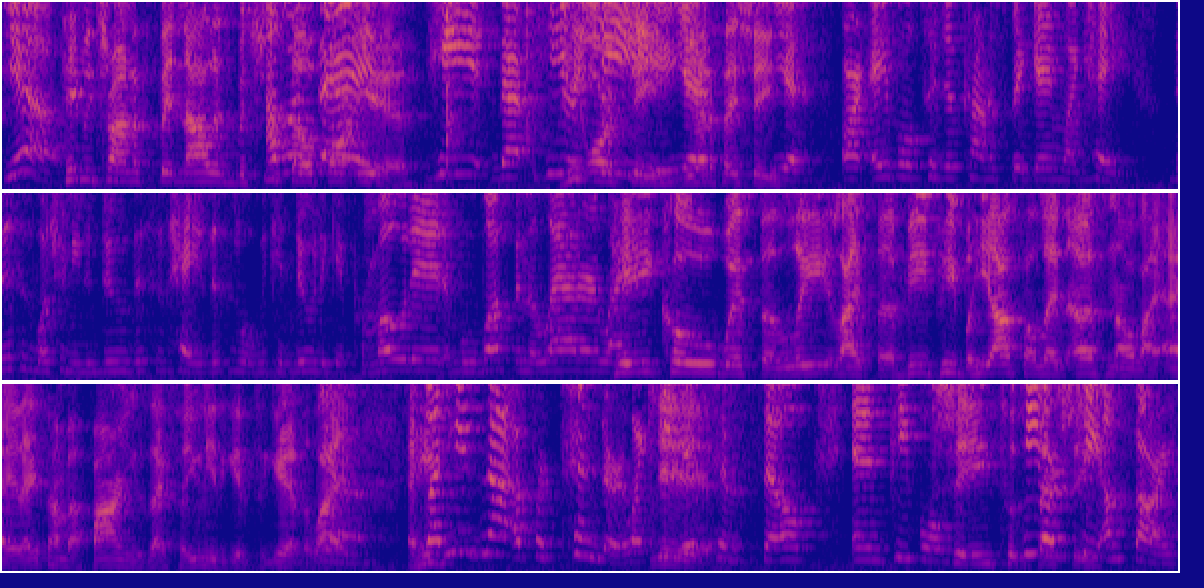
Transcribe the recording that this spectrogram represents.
yeah. He be trying to spit knowledge, but you so far, yeah. he that he or He she, or she. You yes, gotta say she. Yes, are able to just kind of spit game like, hey, this is what you need to do. This is hey, this is what we can do to get promoted and move up in the ladder. Like, He cool with the lead, like the VP, but he also letting us know, like, hey, they talking about firing you, Zach, so you need to get it together. Like, yeah. He, but he's not a pretender. Like he Yeah. is himself, and people. she took he or she, I'm sorry,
